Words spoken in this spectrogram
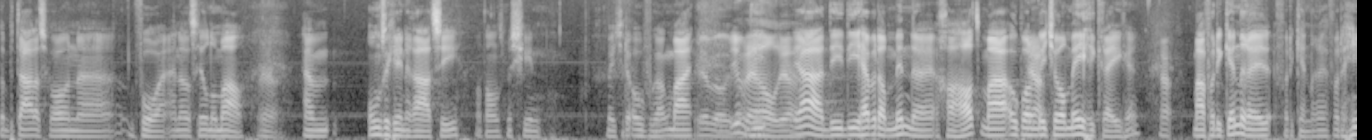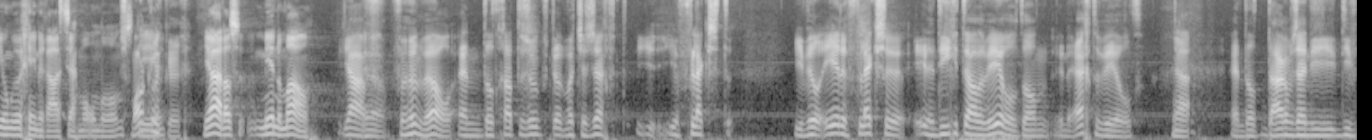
Dat betalen ze gewoon eh, voor. En dat is heel normaal. Ja. En onze generatie, althans misschien beetje de overgang, maar Jawel, ja. ja, die, die hebben dat minder gehad, maar ook wel een Ja. beetje wel meegekregen. Ja. Maar voor de kinderen, voor de kinderen, voor de jongere generatie zeg maar onder ons. is die- makkelijker. ja, dat is meer normaal. Ja, voor hun wel. En dat gaat dus ook, dat wat je zegt, je, je flext. Je wil eerder flexen in de digitale wereld dan in de echte wereld. Ja, En dat, daarom zijn die, die,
